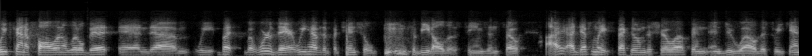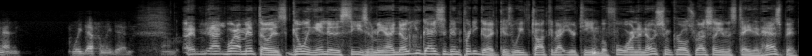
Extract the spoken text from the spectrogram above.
we've kind of fallen a little bit. And um, we, but but we're there. We have the potential to beat all those teams, and so I, I definitely expected them to show up and, and do well this weekend, and we definitely did. So. what I meant though is going into the season. I mean, I know you guys have been pretty good because we've talked about your team before, and I know some girls wrestling in the state that has been.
